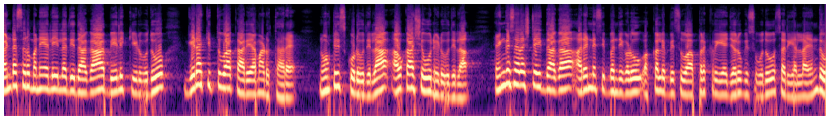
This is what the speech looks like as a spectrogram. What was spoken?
ಗಂಡಸರು ಮನೆಯಲ್ಲಿ ಇಲ್ಲದಿದ್ದಾಗ ಬೇಲಿ ಕೀಳುವುದು, ಗಿಡ ಕಿತ್ತುವ ಕಾರ್ಯ ಮಾಡುತ್ತಾರೆ. ನೋಟಿಸ್ ಕೊಡುವುದಿಲ್ಲ, ಅವಕಾಶವೂ ನೀಡುವುದಿಲ್ಲ. ಹೆಂಗಸರಷ್ಟೇ ಇದ್ದಾಗ ಅರಣ್ಯ ಸಿಬ್ಬಂದಿಗಳು ಒಕ್ಕಲೆಬ್ಬಿಸುವ ಪ್ರಕ್ರಿಯೆ ಜರುಗಿಸುವುದು ಸರಿಯಲ್ಲ ಎಂದು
